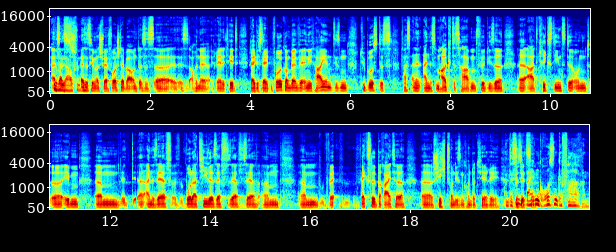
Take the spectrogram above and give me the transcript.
es überlaufen. Ist, es ist jedenfalls schwer vorstellbar und es ist, es ist auch in der Realität relativ selten vorgekommen. Wenn wir in Italien diesen Typus des fast einen, eines Marktes haben für diese Art Kriegsdienste und eben ähm, eine sehr volatile, sehr, sehr, sehr ähm, ähm, wechselbereite Schicht von diesen Condottieri. Und das sind besitzen. die beiden großen Gefahren.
